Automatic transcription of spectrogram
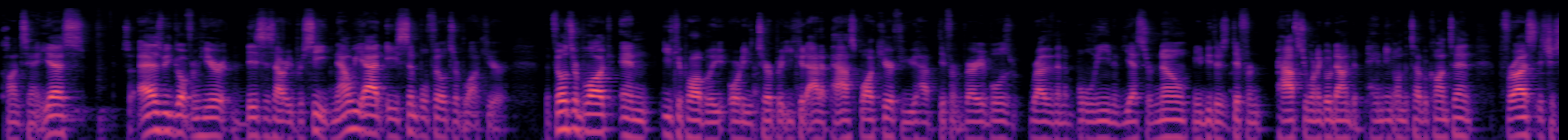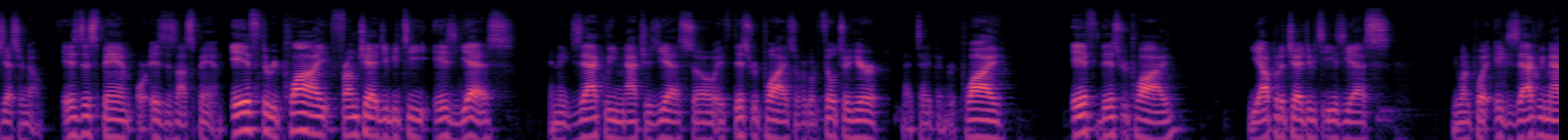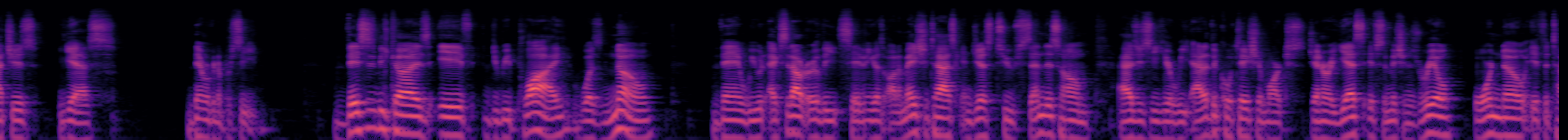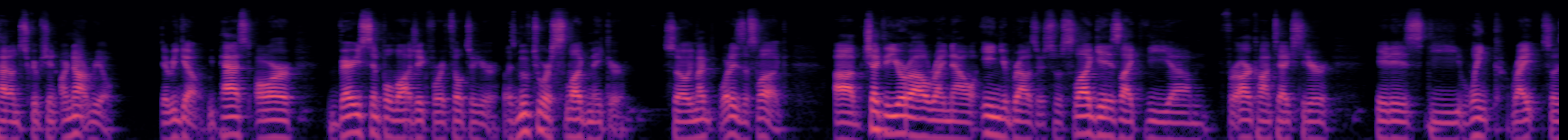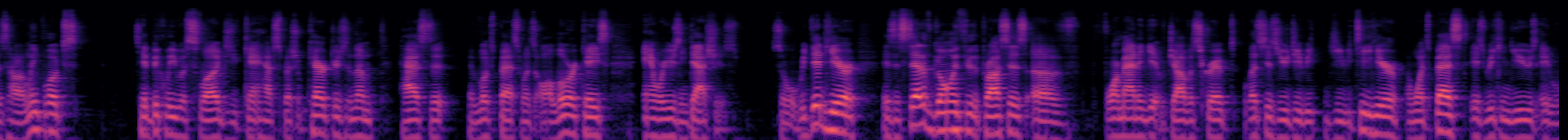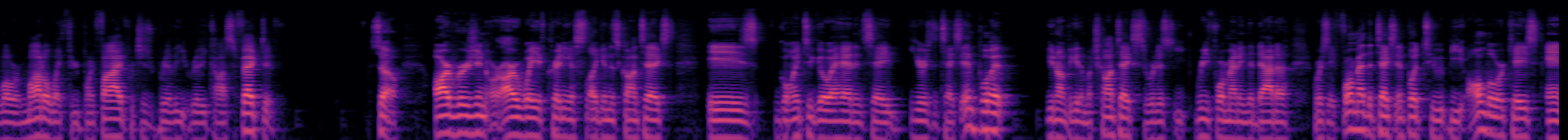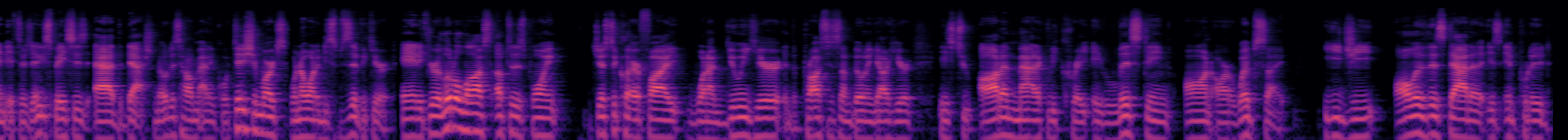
content yes. So as we go from here, this is how we proceed. Now we add a simple filter block here. The filter block, and you could probably already interpret, you could add a path block here if you have different variables rather than a boolean of yes or no. Maybe there's different paths you want to go down depending on the type of content. For us, it's just yes or no. Is this spam or is this not spam? If the reply from ChatGPT is yes, and exactly matches yes. So if this reply, so if I go to filter here, I type in reply, if this reply, the output of ChatGPT is yes, you want to put exactly matches, yes. Then we're going to proceed. This is because if the reply was no, then we would exit out early, saving us automation task. And just to send this home, as you see here, we added the quotation marks, generate yes if submission is real, or no if the title and description are not real. There we go. We passed our very simple logic for a filter here. Let's move to our slug maker. So you might, what is a slug? Uh, check the URL right now in your browser. So slug is like the, um, for our context here, it is the link, right? So this is how a link looks. Typically with slugs, you can't have special characters in them. Has to, it looks best when it's all lowercase and we're using dashes. So what we did here is instead of going through the process of formatting it with JavaScript, let's just use GPT here. And what's best is we can use a lower model like 3.5, which is really, really cost effective. So our version or our way of creating a slug in this context is going to go ahead and say, here's the text input. You don't have to get much context. We're just reformatting the data. We're say format the text input to be all lowercase. And if there's any spaces, add the dash. Notice how I'm adding quotation marks when I want to be specific here. And if you're a little lost up to this point, just to clarify, what I'm doing here and the process I'm building out here is to automatically create a listing on our website. E.g., all of this data is inputted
